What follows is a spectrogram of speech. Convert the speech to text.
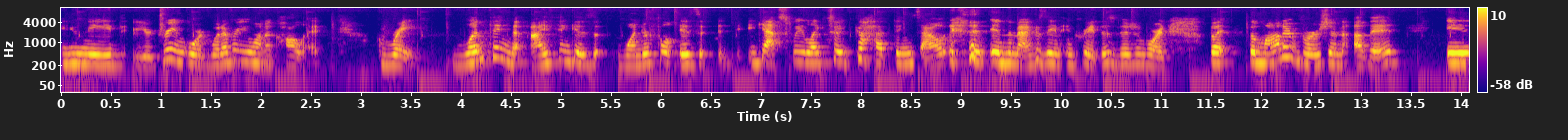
you need your dream board, whatever you want to call it. Great. One thing that I think is wonderful is yes, we like to cut things out in the magazine and create this vision board, but the modern version of it is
